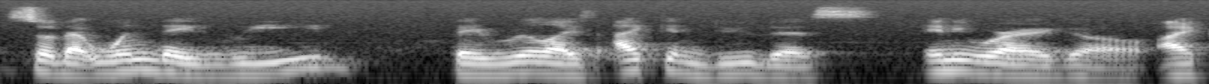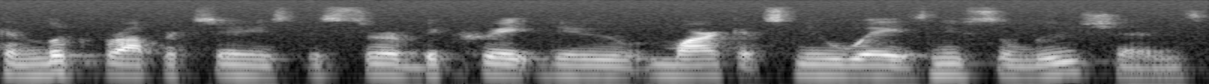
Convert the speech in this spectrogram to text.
so that when they leave, they realize I can do this anywhere I go. I can look for opportunities to serve, to create new markets, new ways, new solutions.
